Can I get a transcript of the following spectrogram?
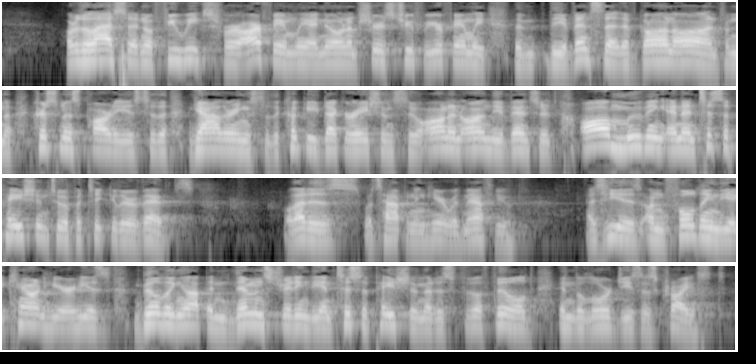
Over the last I know, few weeks for our family, I know, and I'm sure it's true for your family, the, the events that have gone on from the Christmas parties to the gatherings to the cookie decorations to on and on the events, it's all moving in anticipation to a particular event. Well, that is what's happening here with Matthew. As he is unfolding the account here, he is building up and demonstrating the anticipation that is fulfilled in the Lord Jesus Christ.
